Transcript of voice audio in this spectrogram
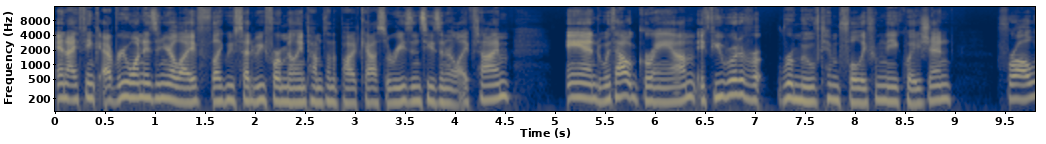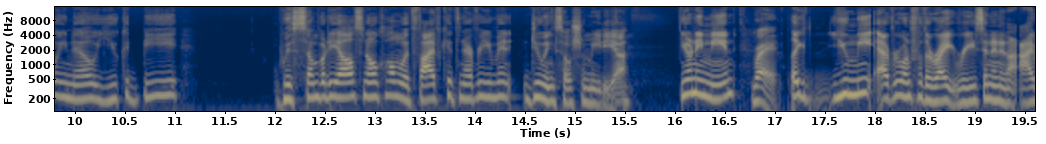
And I think everyone is in your life, like we've said before a million times on the podcast, a reason season or lifetime. And without Graham, if you would have removed him fully from the equation, for all we know, you could be with somebody else in Oklahoma with five kids, never even doing social media. You know what I mean? Right. Like you meet everyone for the right reason, and I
